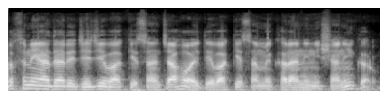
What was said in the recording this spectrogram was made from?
અર્થને આધારે જે જે વાક્ય સાચા હોય તે વાક્ય સામે ખરાની નિશાની કરો.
